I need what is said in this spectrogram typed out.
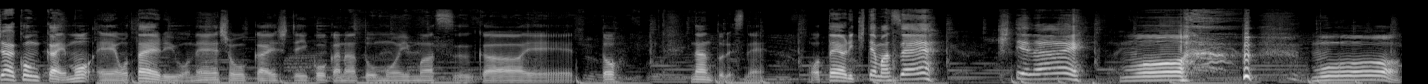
じゃあ今回も、えー、お便りをね、紹介していこうかなと思いますが、えー、っと、なんとですね、お便り来てません来てないもう も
